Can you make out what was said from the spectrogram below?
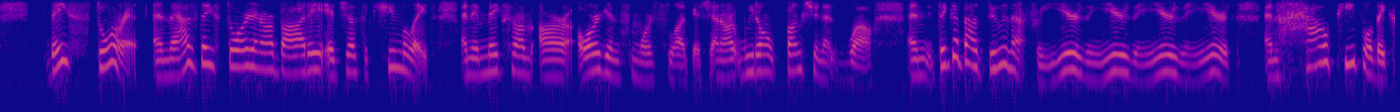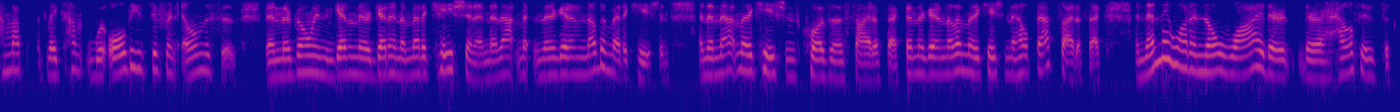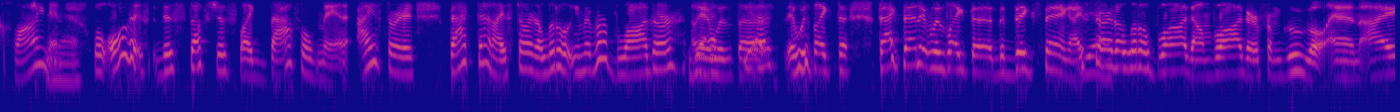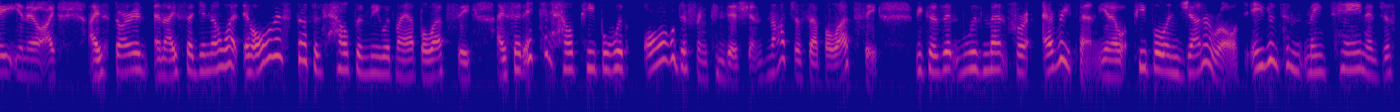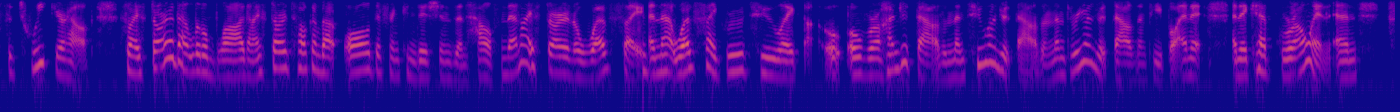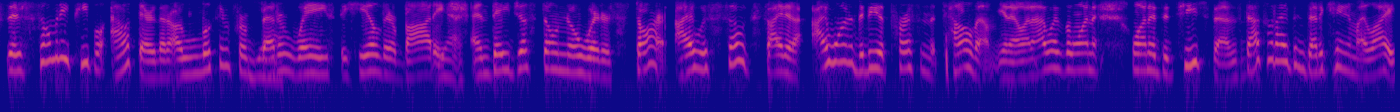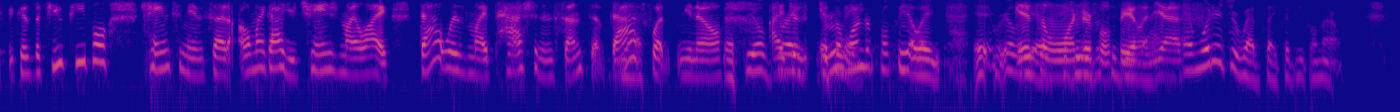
they store it. And as they store it in our body it just accumulates and it makes our our organs more sluggish and our we don't function as well. And think about doing that for years and years and years and years and how people they come up they come with all these different illnesses. Then they're going and getting they're getting a medication and then that and they're getting another medication and then that medication is causing a side effect. Then they're getting another medication to help that side effect. And then they want to know why their their health is declining. Yes. well all this this stuff just like baffled me. And I started back then. I started a little. You remember Blogger? Yes, it was the. Yes. It was like the back then. It was like the the big thing. I yes. started a little blog on Blogger from Google, and I, you know, I I started and I said, you know what? If all this stuff is helping me with my epilepsy, I said it could help people with all different conditions, not just epilepsy, because it was meant for everything. You know, people in general, even to maintain and just to tweak your health. So I started that little blog, and I started talking about all different conditions and health. And then I started a website, and that website grew to like o- over a hundred thousand, then two hundred thousand, then three hundred thousand people, and it and it kept growing. And there's so many people out there that are looking for yes. better ways to heal their body, yes. and they just don't know where to start. I was so excited. I wanted to be the person to tell them, you know, and I was the one that wanted to teach them. So that's what I've been dedicating my life because the few people came to me and said, "Oh my God, you changed my life." That was my passion incentive. That's what you know. It feels great. It's a me. wonderful feeling. It really it's is. It's a wonderful feeling. Yes. And what is your website so people know?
